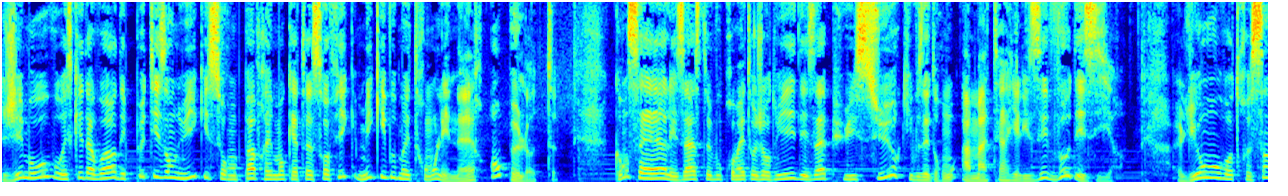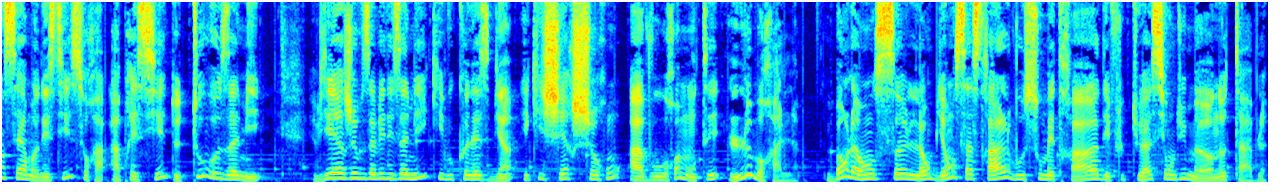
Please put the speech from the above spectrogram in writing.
Gémeaux, vous risquez d'avoir des petits ennuis qui seront pas vraiment catastrophiques mais qui vous mettront les nerfs en pelote. Cancer, les astres vous promettent aujourd'hui des appuis sûrs qui vous aideront à matérialiser vos désirs. Lion, votre sincère modestie sera appréciée de tous vos amis. Vierge, vous avez des amis qui vous connaissent bien et qui chercheront à vous remonter le moral. Balance, l'ambiance astrale vous soumettra à des fluctuations d'humeur notables.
